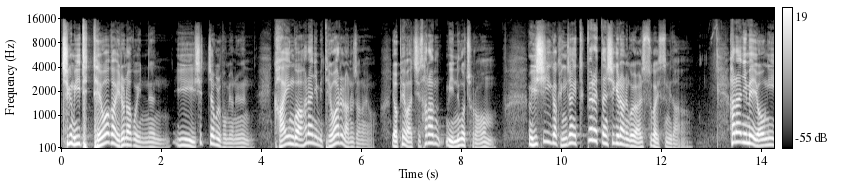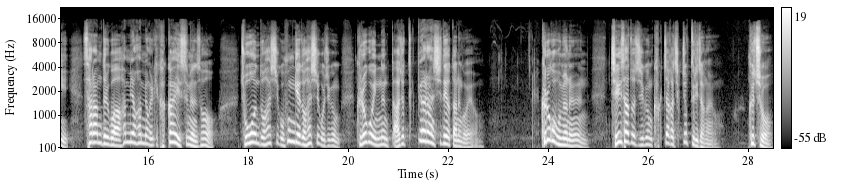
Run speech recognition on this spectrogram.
지금 이 대화가 일어나고 있는 이 시점을 보면은 가인과 하나님이 대화를 나누잖아요. 옆에 마치 사람이 있는 것처럼 이 시기가 굉장히 특별했던 시기라는 걸 알 수가 있습니다. 하나님의 영이 사람들과 한 명 한 명 이렇게 가까이 있으면서 조언도 하시고 훈계도 하시고 지금 그러고 있는 아주 특별한 시대였다는 거예요. 그러고 보면은 제사도 지금 각자가 직접 드리잖아요. 그렇죠?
